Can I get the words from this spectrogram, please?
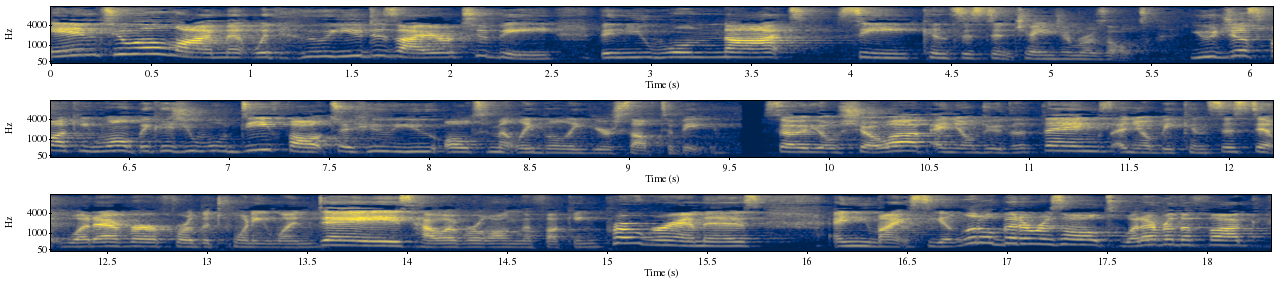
into alignment with who you desire to be, then you will not see consistent change in results. You just fucking won't because you will default to who you ultimately believe yourself to be. So you'll show up and you'll do the things and you'll be consistent, whatever, for the 21 days, however long the fucking program is, and you might see a little bit of results, whatever the fuck,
